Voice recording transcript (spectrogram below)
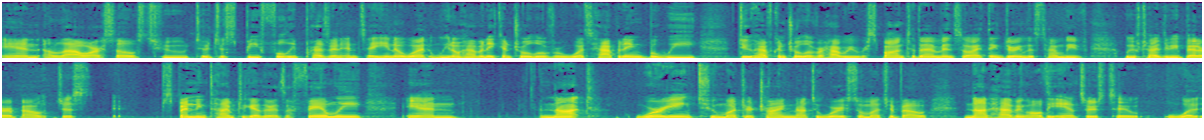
and allow ourselves to to just be fully present and say, you know what, we don't have any control over what's happening, but we do have control over how we respond to them. And so I think during this time we've we've tried to be better about just spending time together as a family and not worrying too much or trying not to worry so much about not having all the answers to what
